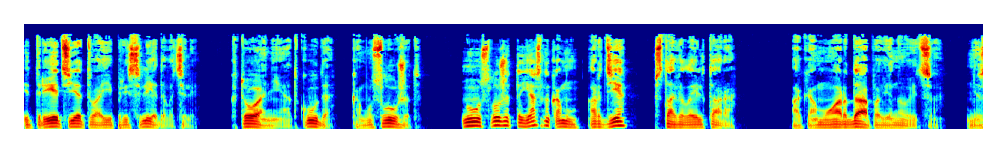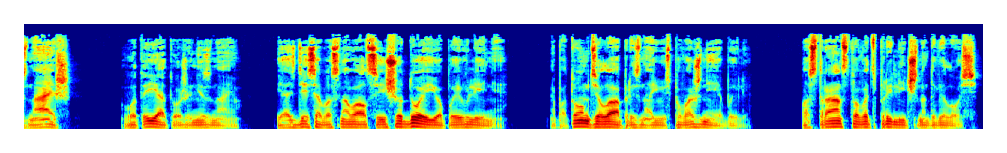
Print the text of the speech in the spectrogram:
И третье — твои преследователи. Кто они, откуда, кому служат?» «Ну, служат-то ясно кому. Орде», — вставила Эльтара. А кому Орда повинуется? Не знаешь? Вот и я тоже не знаю. Я здесь обосновался еще до ее появления. А потом дела, признаюсь, поважнее были. Постранствовать прилично довелось.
